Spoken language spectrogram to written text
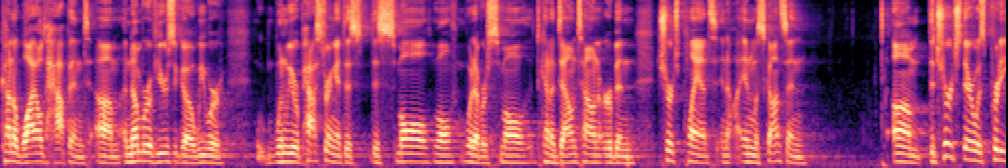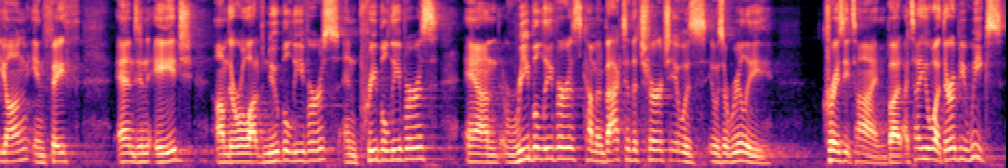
kind of wild happened um, a number of years ago. We were, when we were pastoring at this, this small, well, whatever, small kind of downtown urban church plant in, in Wisconsin. Um, the church there was pretty young in faith and in age. Um, there were a lot of new believers and pre believers and re believers coming back to the church. It was, it was a really crazy time. But I tell you what, there would be weeks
